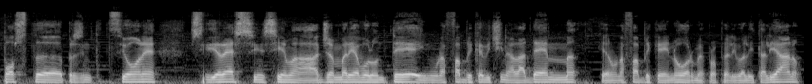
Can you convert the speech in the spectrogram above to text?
post presentazione si diresse insieme a Gianmaria Volontè in una fabbrica vicina alla DEM che era una fabbrica enorme proprio a livello italiano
